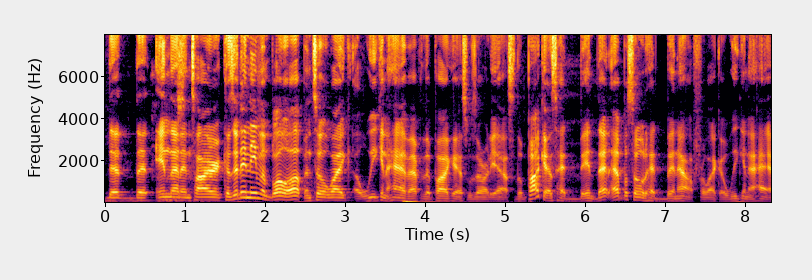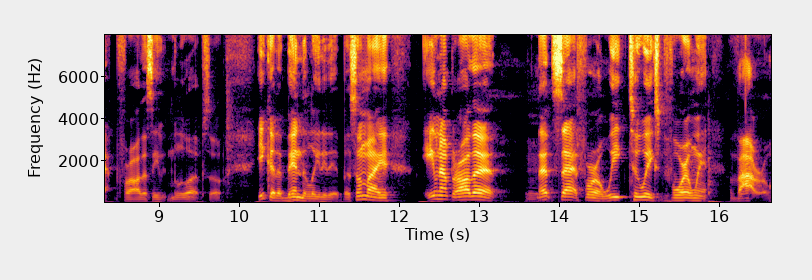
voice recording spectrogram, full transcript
that that in that entire because it didn't even blow up until like a week and a half after the podcast was already out. So the podcast had been that episode had been out for like a week and a half before all this even blew up. So he could have been deleted it, but somebody even after all that. That sat for a week, two weeks before it went viral.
